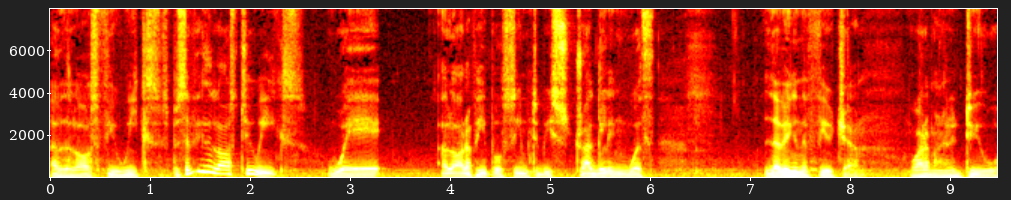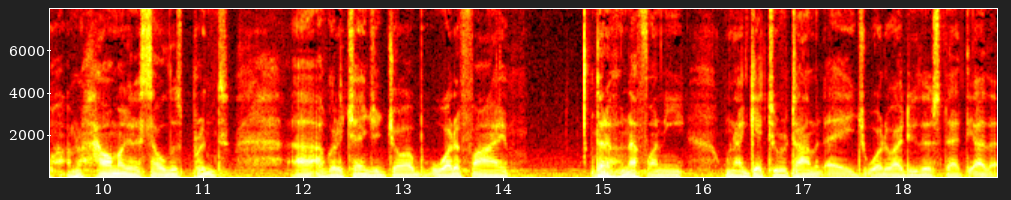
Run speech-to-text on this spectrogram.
over the last few weeks, specifically the last two weeks, where a lot of people seem to be struggling with living in the future. What am I going to do? How am I going to sell this print? Uh, I've got to change a job. What if I don't have enough money when I get to retirement age? What do I do? This, that, the other.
